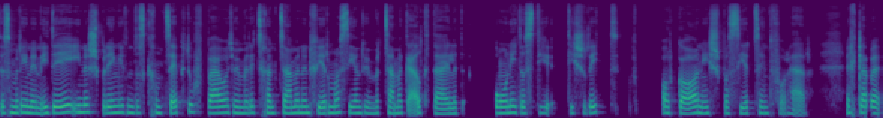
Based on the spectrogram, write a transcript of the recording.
dass wir in eine Idee hineinspringen und das Konzept aufbauen, wie wir jetzt zusammen eine Firma sein und wie wir zusammen Geld teilen, ohne dass die, die Schritte organisch passiert sind vorher. Ich glaube,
